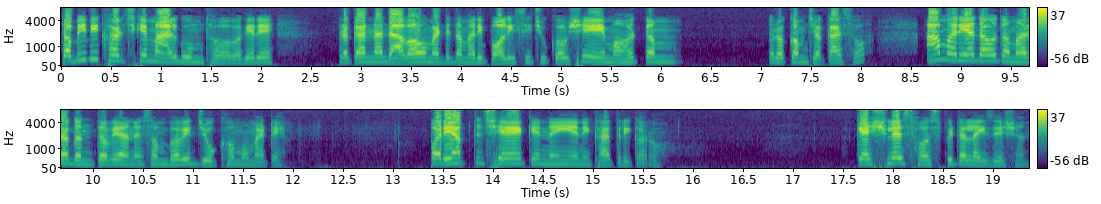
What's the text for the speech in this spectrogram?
તબીબી ખર્ચ કે માલ ગુમ થવો વગેરે પ્રકારના દાવાઓ માટે તમારી પોલિસી ચૂકવશે એ મહત્તમ રકમ ચકાસો. આ મર્યાદાઓ તમારા ગંતવ્ય અને સંભવિત જોખમો માટે. પર્યાપ્ત છે કે નહીં એની ખાતરી કરો. કેશલેસ હોસ્પિટલાઇઝેશન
